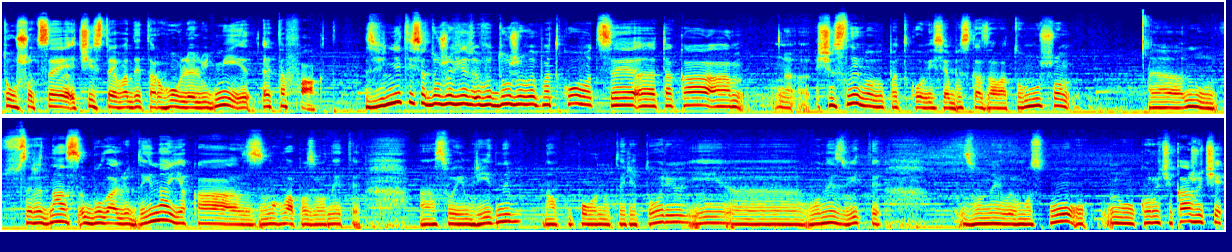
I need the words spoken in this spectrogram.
то, що це чистої води торговля людьми, це факт. Звільнитися дуже, дуже випадково це е, така е, щаслива випадковість, я би сказала, тому що Е, ну, серед нас була людина, яка змогла позвонити своїм рідним на окуповану територію, і е, вони звідти дзвонили в Москву. Ну, коротше кажучи,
